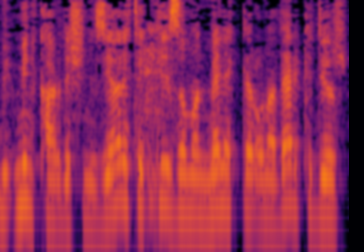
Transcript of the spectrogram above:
mümin kardeşini ziyaret ettiği zaman melekler ona der ki diyor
